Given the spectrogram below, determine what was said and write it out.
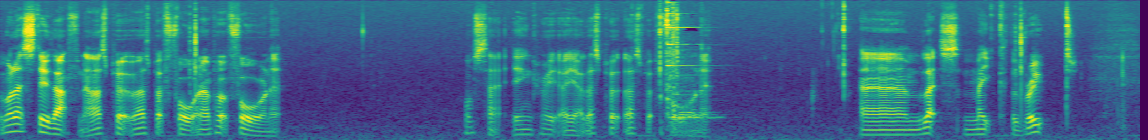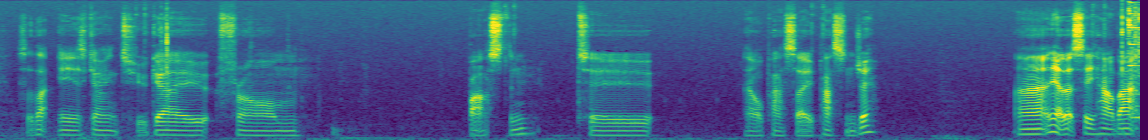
Well, let's do that for now. Let's put let's put four, and I put four on it. What's that increase? Oh yeah, let's put let's put four on it. Um, let's make the route. So that is going to go from Boston to El Paso passenger. Uh, yeah, let's see how that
